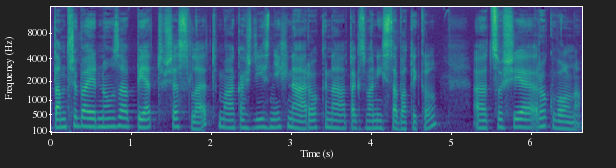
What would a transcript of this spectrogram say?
Tam třeba jednou za pět, šest let má každý z nich nárok na takzvaný sabbatical, což je rok volna.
